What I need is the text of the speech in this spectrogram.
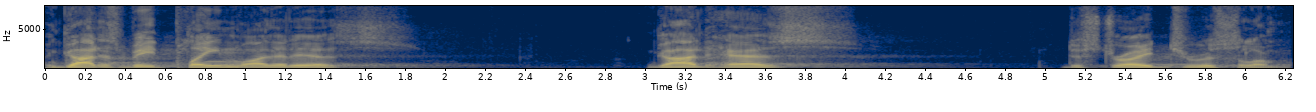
And God has made plain why that is. God has destroyed Jerusalem.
